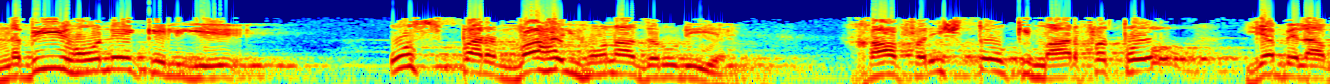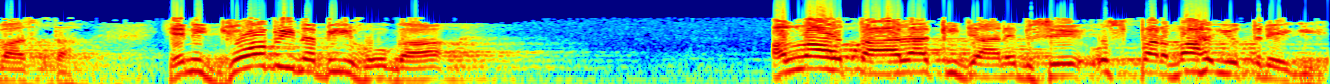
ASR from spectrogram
نبی ہونے کے لیے اس پر واہ ہونا ضروری ہے۔ خواہ فرشتوں کی معرفت ہو یا بلا واسطہ۔ یعنی جو بھی نبی ہوگا، اللہ تعالی کی جانب سے اس پر واہ اترے گی۔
